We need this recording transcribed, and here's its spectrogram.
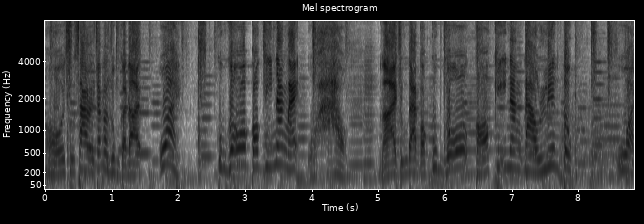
Ôi số sao này chắc là dùng cả đời. Ui Cúp gỗ có kỹ năng này. Wow. Này chúng ta có cúp gỗ Có kỹ năng đào liên tục. Ui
